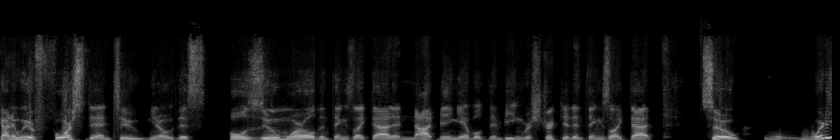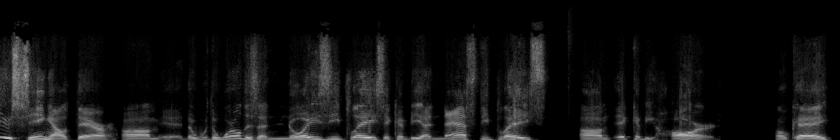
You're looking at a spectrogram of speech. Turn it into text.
kind of we were forced into you know this whole Zoom world and things like that, and not being able to, and being restricted and things like that. So, what are you seeing out there? Um, eh, the, the world is a noisy place. It can be a nasty place. Um, it can be hard. Okay.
